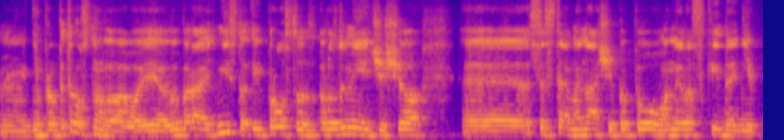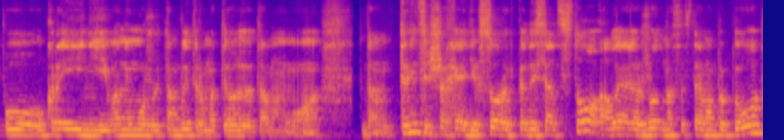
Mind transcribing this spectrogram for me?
Дніпропетровського Дніпропетровськ, ну, е, вибирають місто і просто розуміючи, що системи наші ППО вони розкидані по Україні, і вони можуть там витримати там, о, там 30 шахедів, 40, 50, 100, але жодна система ППО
